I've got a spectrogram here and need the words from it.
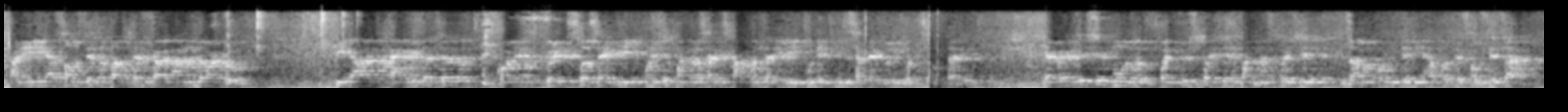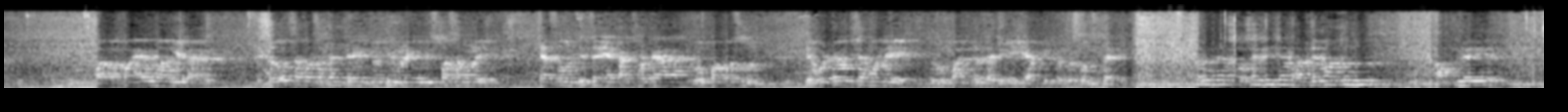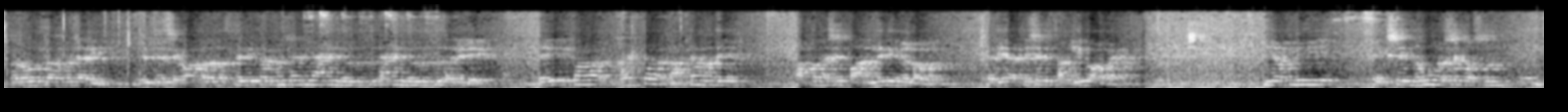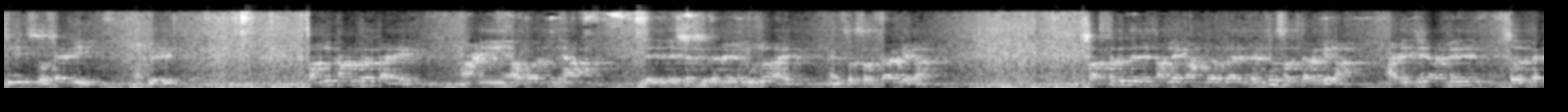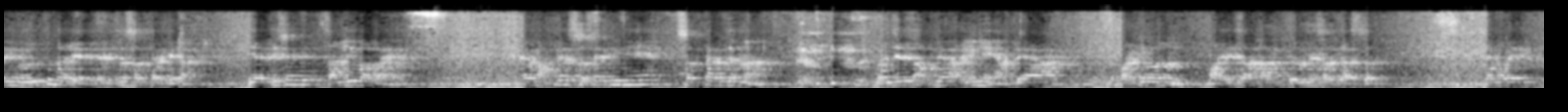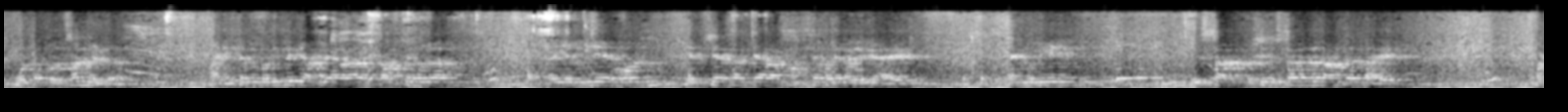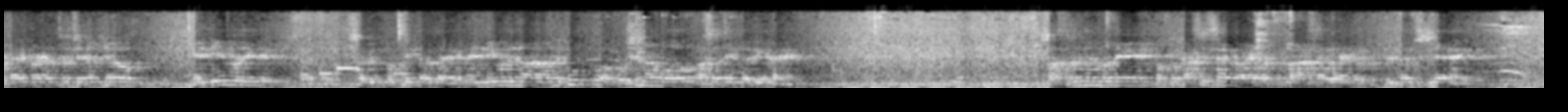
आणि या संस्थेचा वास्तविक आनंद वाटतो. ही आज ॲग्रिकल्चर कॉलेज क्रेडिट सोसायटी एकोणीसशे पंधरा साली स्थापन झालेली पुण्याची सगळ्यात जुनी संस्था आहे. त्यावेळेचे शेतमोजूर पंचवीस पैसे पन्नास पैसे जमा करून त्यांनी हा पतसंस्थेचा पाया उभारलेला आहे. सर्व सभासदांच्या एकजुटीमुळे विश्वासामुळे त्या संस्थेचं एका छोट्या रूपापासून ते वटवृक्षामध्ये रूपांतर झालेली ही आपली पतसंस्था आहे. तर त्या सोसायटीच्या माध्यमातून आपले सर्व कर्मचारी म्हणजे जे सेवा करत असलेले कर्मचारी आणि निवृत्त आणि निवृत्त झालेले ते एका घट्ट नात्यामध्ये आपण असे बांधले गेलेलो आहोत. तर ही अतिशय चांगली बाब आहे. ही आपली एकशे नऊ वर्षापासून जी सोसायटी आपली चांगलं काम करत आहे आणि आपण ह्या जे यशस्वी झालेली मुलं आहेत त्यांचा सत्कार केला. शास्त्रज्ञ जे चांगले काम करत आहेत त्यांचा सत्कार केला. आणि जे आपले सहकारी निवृत्त झाले आहेत त्यांचा सत्कार केला. ही अतिशय चांगली बाब आहे. कारण आपल्या सोसायटीने सत्कार करणं म्हणजेच आपल्या आईने आपल्या पाठीवरून मायेचा हात फिरवण्यासारखं असतं. त्यामुळे एक मोठं प्रोत्साहन मिळतं. आणि इथं मी बघितलं की आपल्या स्टाफचे मुलं काही एम बी ए होऊन एफ सी आय सारख्या संस्थेमध्ये लागलेले आहेत. काही मुली विस्तार कृषी विस्ताराचं काम करत आहेत. पठारे मॅडमचं चिरंजीव एनडीए मध्ये एमध्ये नोकरी करत आहे. आणि मध्ये जाणं म्हणजे खूप घोषणा व असं ते करिअर आहे. शास्त्रज्ञांमध्ये डॉक्टर काशी साहेब आहे डॉक्टर लाड साहेब आहे डॉक्टर प्रीतम शिंदे आहे.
